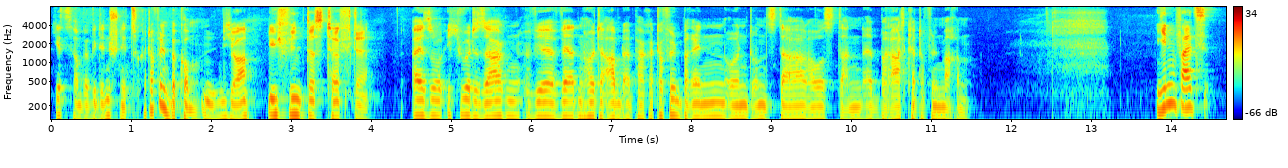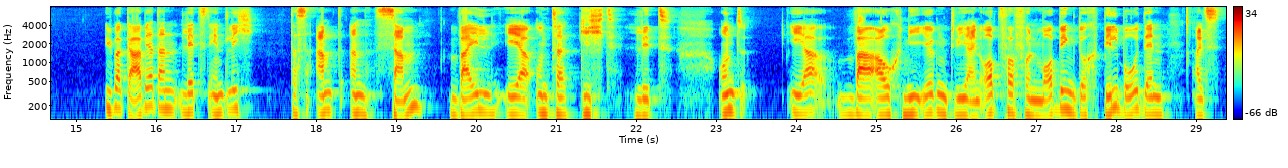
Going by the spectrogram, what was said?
Jetzt haben wir wieder den Schnitt zu Kartoffeln bekommen. Ja, ich finde das Töfte. Also ich würde sagen, wir werden heute Abend ein paar Kartoffeln brennen und uns daraus dann äh, Bratkartoffeln machen. Jedenfalls übergab er dann letztendlich das Amt an Sam, weil er unter Gicht litt. Und er war auch nie irgendwie ein Opfer von Mobbing durch Bilbo, denn als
